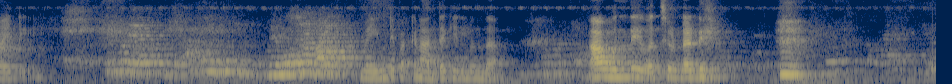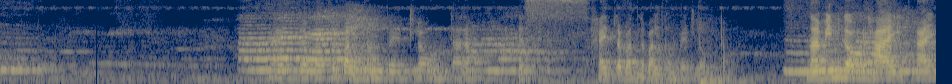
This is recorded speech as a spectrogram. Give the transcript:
వైటీ మీ ఇంటి పక్కన అద్దెకి ఇల్లు ఉందా ఆ ఉంది వచ్చి ఉండండి. హైదరాబాద్లో బల్కంపేటలో ఉంటారా? ఎస్ హైదరాబాద్లో బల్కంపేటలో ఉంటాం. Naveen Goud hi hi.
